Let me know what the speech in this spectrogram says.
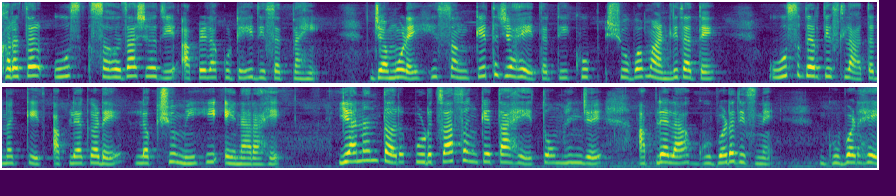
खरं तर ऊस सहजासहजी आपल्याला कुठेही दिसत नाही ज्यामुळे ही संकेत जी आहे तर ती खूप शुभ मानली जाते. ऊस जर दिसला तर नक्कीच आपल्याकडे लक्ष्मी ही येणार आहे. यानंतर पुढचा संकेत आहे तो म्हणजे आपल्याला घुबड दिसणे. घुबड हे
